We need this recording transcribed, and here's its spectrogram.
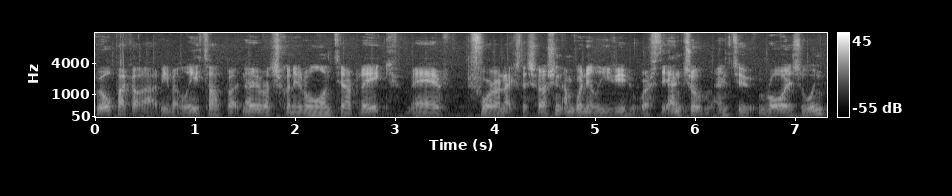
we'll pick up that a wee bit later, but now we're just going to roll on to our break. Uh, before our next discussion, I'm going to leave you with the intro into Raw Zone.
